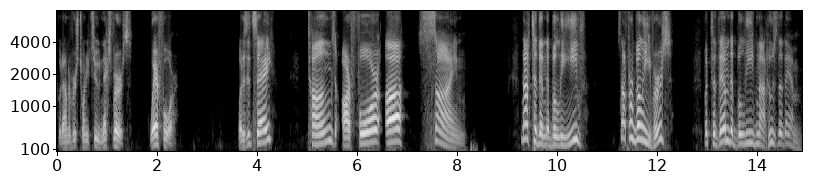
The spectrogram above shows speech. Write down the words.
Go down to verse 22, next verse. Wherefore, what does it say? Tongues are for a sign, not to them that believe. It's not for believers. But to them that believe not, who's the them?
